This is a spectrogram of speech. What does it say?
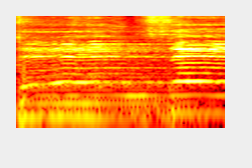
sensation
